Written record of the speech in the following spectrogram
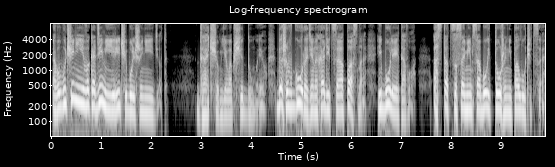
Об обучении в академии речи больше не идет. Да о чем я вообще думаю? Даже в городе находиться опасно, и более того, остаться самим собой тоже не получится.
